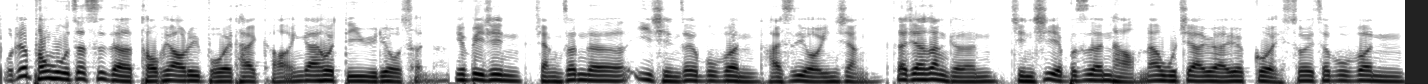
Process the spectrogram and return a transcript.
我觉得澎湖这次的投票率不会太高，应该会低于六成啊，因为毕竟讲真的，疫情这个部分还是有影响，再加上可能景气也不是很好，那物价越来越贵，所以这部分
